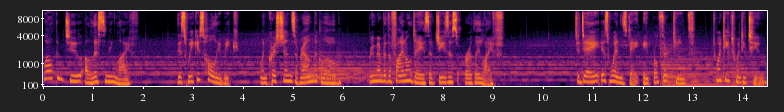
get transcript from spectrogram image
Welcome to A Listening Life. This week is Holy Week, when Christians around the globe remember the final days of Jesus' early life. Today is Wednesday, April 13th, 2022.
